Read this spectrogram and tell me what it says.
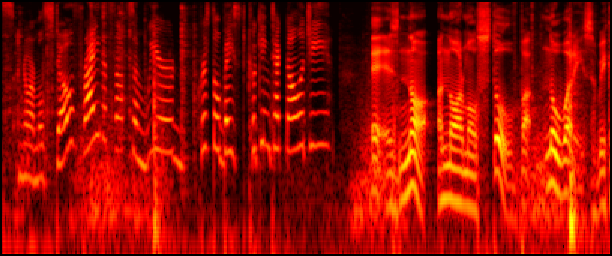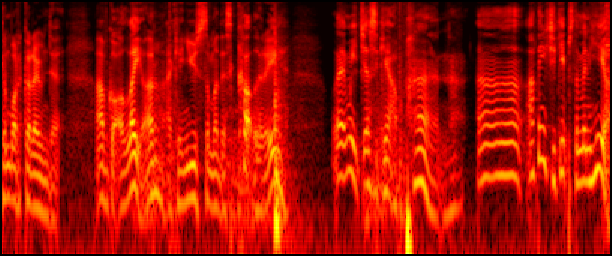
That's a normal stove, right? It's not some weird crystal based cooking technology. It is not a normal stove, but no worries, we can work around it. I've got a lighter, I can use some of this cutlery. Let me just get a pan. Uh, I think she keeps them in here.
